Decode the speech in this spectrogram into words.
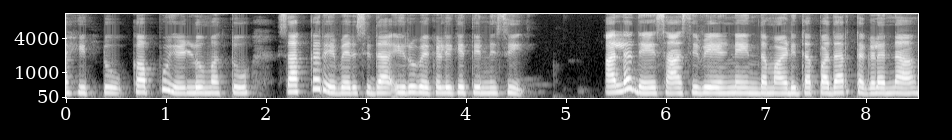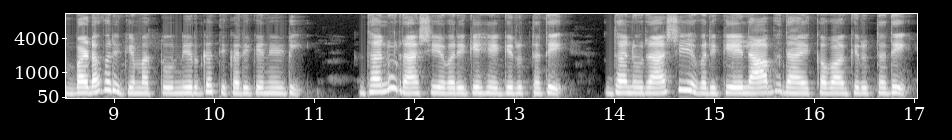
ಹಿಟ್ಟು, ಕಪ್ಪು ಎಳ್ಳು ಮತ್ತು ಸಕ್ಕರೆ ಬೆರೆಸಿದ ಇರುವೆಗಳಿಗೆ ತಿನ್ನಿಸಿ. ಅಲ್ಲದೆ ಸಾಸಿವೆ ಎಣ್ಣೆಯಿಂದ ಮಾಡಿದ ಪದಾರ್ಥಗಳನ್ನು ಬಡವರಿಗೆ ಮತ್ತು ನಿರ್ಗತಿಕರಿಗೆ ನೀಡಿ. ಧನು ರಾಶಿಯವರಿಗೆ ಹೇಗಿರುತ್ತದೆ? ಧನು ರಾಶಿಯವರಿಗೆ ಲಾಭದಾಯಕವಾಗಿರುತ್ತದೆ.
